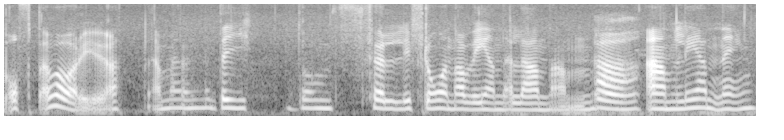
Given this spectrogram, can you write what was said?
ofta var det ju att ja, men det gick, de föll ifrån av en eller annan Ja. anledning.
